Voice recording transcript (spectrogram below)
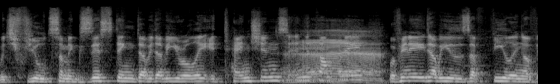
which fueled some existing WWE related tensions in the company. Within AEW, there's a feeling of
